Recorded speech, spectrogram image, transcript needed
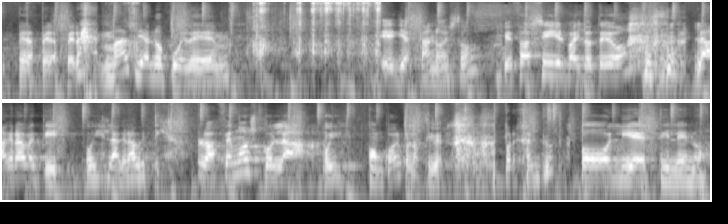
Espera, espera, espera. Más ya no puede... Eh, ya está, ¿no? Esto. Empiezo así el bailoteo. la gravity. Uy, la gravity. Lo hacemos con la... Uy, ¿con cuál? Con la ciber. Por ejemplo, polietileno.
